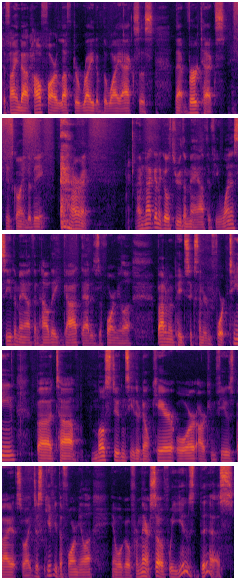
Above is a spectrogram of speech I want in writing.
to find out how far left or right of the y-axis that vertex is going to be. All right. I'm not going to go through the math. If you want to see the math and how they got that as a formula, bottom of page 614. But uh, most students either don't care or are confused by it. So I just give you the formula and we'll go from there. So if we use this,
